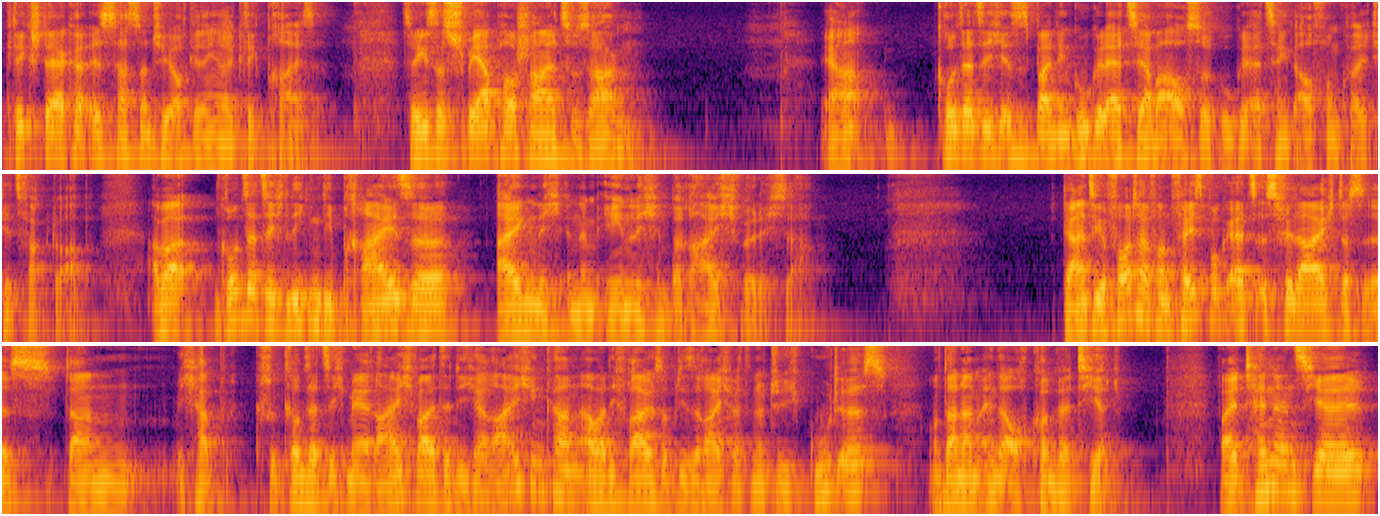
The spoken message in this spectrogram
klickstärker ist, hast du natürlich auch geringere Klickpreise. Deswegen ist das schwer pauschal zu sagen. Ja, grundsätzlich ist es bei den Google Ads ja aber auch so. Google Ads hängt auch vom Qualitätsfaktor ab. Aber grundsätzlich liegen die Preise eigentlich in einem ähnlichen Bereich, würde ich sagen. Der einzige Vorteil von Facebook Ads ist vielleicht, das ist dann, ich habe grundsätzlich mehr Reichweite, die ich erreichen kann, aber die Frage ist, ob diese Reichweite natürlich gut ist und dann am Ende auch konvertiert. Weil tendenziell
